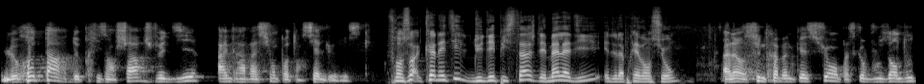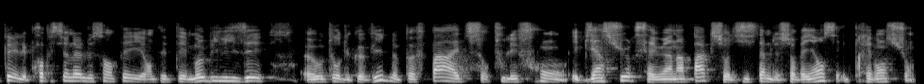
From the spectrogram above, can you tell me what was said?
Le retard de prise en charge veut dire aggravation potentielle du risque. François, qu'en est-il du dépistage des maladies et de la prévention? Alors, c'est une très bonne question parce que vous en doutez, les professionnels de santé ayant été mobilisés euh, autour du Covid ne peuvent pas être sur tous les fronts. Et bien sûr, ça a eu un impact sur le système de surveillance et de prévention.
